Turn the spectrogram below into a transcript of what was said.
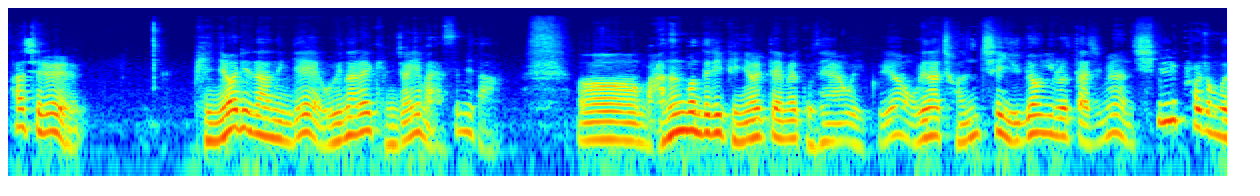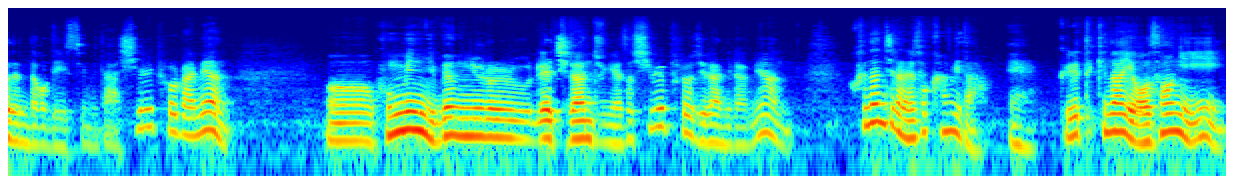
사실 빈혈이라는 게 우리나라에 굉장히 많습니다. 어, 많은 분들이 빈혈 때문에 고생하고 있고요. 우리나라 전체 유병률로 따지면 11% 정도 된다고 되어 있습니다. 11%라면 어, 국민 유병률의 질환 중에서 11% 질환이라면 흔한 질환에 속합니다. 예. 그리고 특히나 여성이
